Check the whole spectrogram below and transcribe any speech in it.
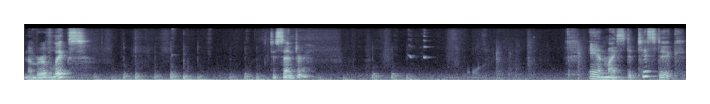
number of licks to center. And my statistic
